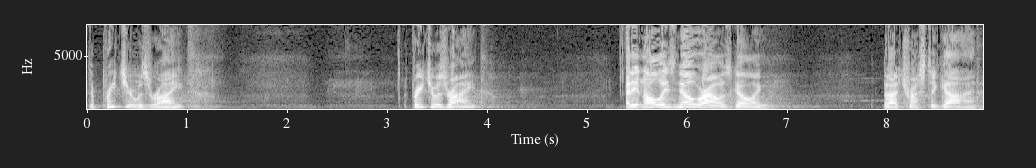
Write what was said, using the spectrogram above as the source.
The preacher was right. The preacher was right. I didn't always know where I was going, but I trusted God.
